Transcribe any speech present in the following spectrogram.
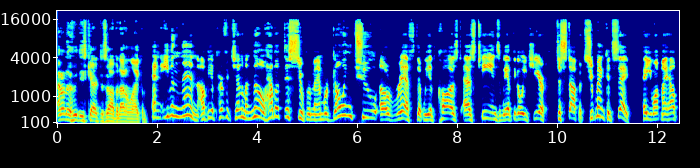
I don't know who these characters are, but I don't like them. and even then, I'll be a perfect gentleman. No, how about this, Superman? We're going to a rift that we have caused as teens. We have to go each year to stop it. Superman could say, hey, you want my help?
